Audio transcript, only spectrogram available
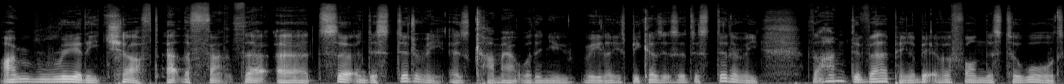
I'm really chuffed at the fact that a certain distillery has come out with a new release because it's a distillery that I'm developing a bit of a fondness towards.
